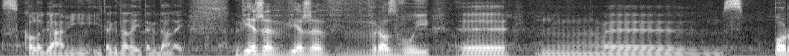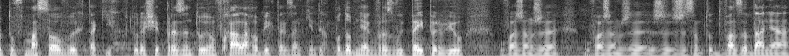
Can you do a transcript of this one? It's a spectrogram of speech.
z kolegami itd. itd. Wierzę, wierzę w rozwój yy, yy, sportów masowych, takich, które się prezentują w halach, obiektach zamkniętych, podobnie jak w rozwój pay-per-view. Uważam, że, uważam że, że, że są to dwa zadania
